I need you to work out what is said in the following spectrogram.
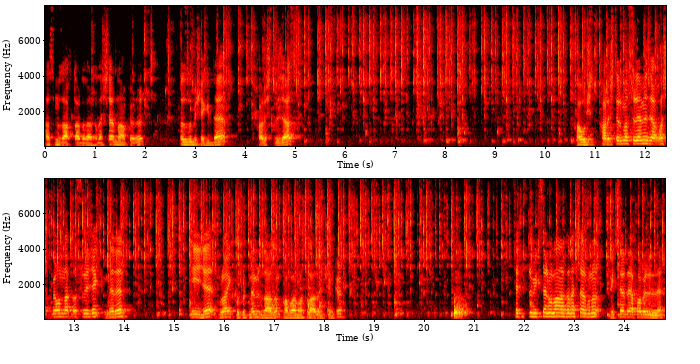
tasımıza aktardık arkadaşlar. Ne yapıyoruz? Hızlı bir şekilde karıştıracağız. Kavuş, karıştırma süremiz yaklaşık bir 10 dakika sürecek. Neden? İyice burayı köpürtmemiz lazım. Kabarması lazım çünkü. Set üstü mikser olan arkadaşlar bunu mikserde yapabilirler.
